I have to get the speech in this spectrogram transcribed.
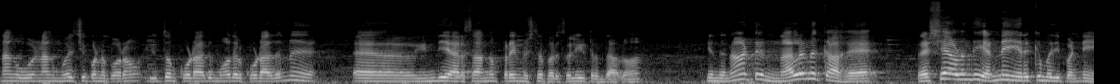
நாங்கள் நாங்கள் முயற்சி பண்ண போகிறோம் யுத்தம் கூடாது மோதல் கூடாதுன்னு இந்திய அரசாங்கம் பிரைம் மினிஸ்டர் பர் சொல்லிகிட்டு இருந்தாலும் இந்த நாட்டு நலனுக்காக ரஷ்யாவிலேருந்து எண்ணெய் இறக்குமதி பண்ணி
